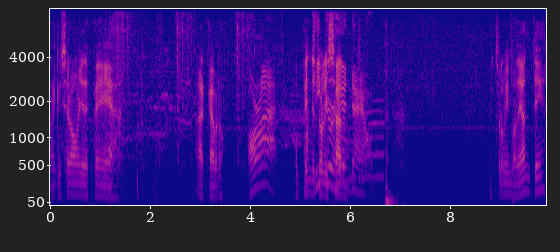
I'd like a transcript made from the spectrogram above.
Aquí se lo vamos a despejar. Al cabrón. All right. Now Compendio actualizado. Esto es lo mismo de antes.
